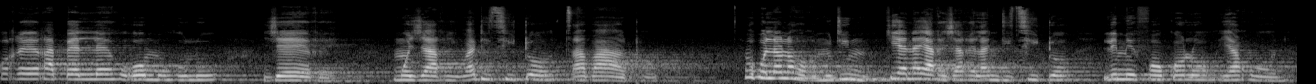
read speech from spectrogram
o re rapelle ho o moholo jere mojari wa ditshito tsa batho. Ho bolelwa hore modimo ke yena ya re jarelang ditshito le mefokolo ya rona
